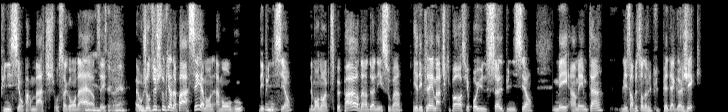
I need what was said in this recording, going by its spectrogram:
punitions par match au secondaire. Mmh. Euh, Aujourd'hui, je trouve qu'il n'y en a pas assez à mon, à mon goût, des punitions. Le monde a un petit peu peur d'en donner souvent. Il y a des pleins matchs qui passent, il n'y a pas eu une seule punition, mais en même temps, les arbitres sont devenus plus pédagogiques.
